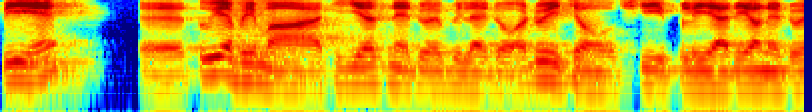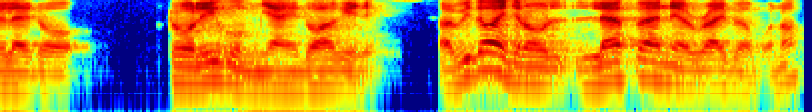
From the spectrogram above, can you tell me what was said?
ပြီးရင်အဲသူ့ရဲ့ဖေးမှာ DS နဲ့တွဲပြလိုက်တော့အတွေ့အကြုံရှိ player တယောက်နဲ့တွဲလိုက်တော့တော်လေးကိုမြိုင်သွားခဲ့တယ်ပြီးတော့ရင်ကျွန်တော် left back နဲ့ right back ပေါ့နော်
